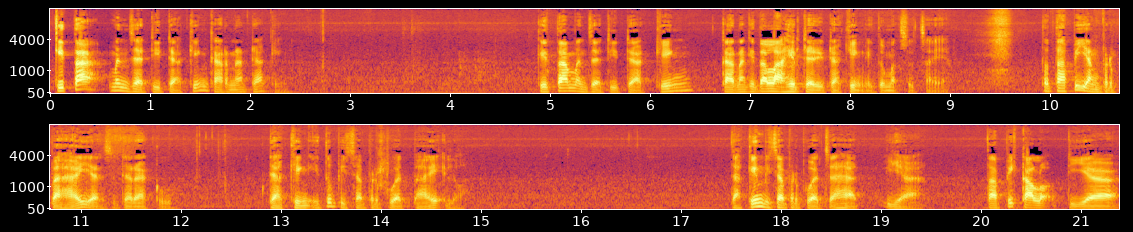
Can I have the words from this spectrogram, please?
kita menjadi daging karena daging. Kita menjadi daging karena kita lahir dari daging, itu maksud saya. Tetapi yang berbahaya, saudaraku, daging itu bisa berbuat baik loh. Daging bisa berbuat jahat, iya. Tapi kalau dia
